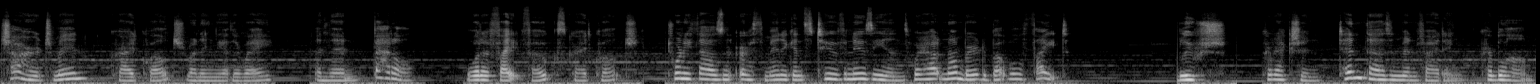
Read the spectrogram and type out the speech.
Charge, men! cried Quelch, running the other way. And then, battle! What a fight, folks, cried Quelch. Twenty thousand Earthmen against two Venusians. We're outnumbered, but we'll fight. Bloosh! Correction. Ten thousand men fighting. Kerblam!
